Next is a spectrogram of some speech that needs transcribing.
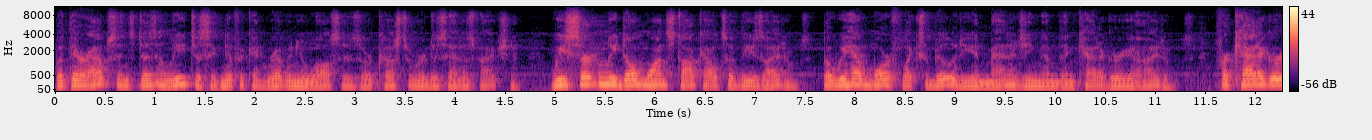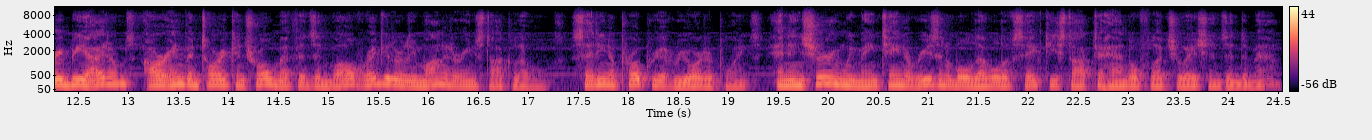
but their absence doesn't lead to significant revenue losses or customer dissatisfaction. We certainly don't want stockouts of these items, but we have more flexibility in managing them than category A items. For Category B items, our inventory control methods involve regularly monitoring stock levels, setting appropriate reorder points, and ensuring we maintain a reasonable level of safety stock to handle fluctuations in demand.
